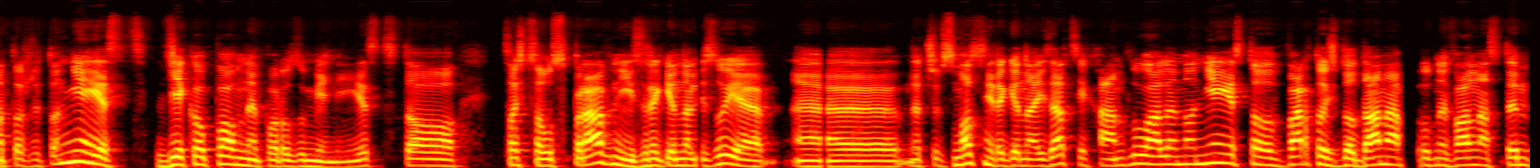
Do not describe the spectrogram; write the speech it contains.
na to, że to nie jest wiekopomne porozumienie. Jest to coś, co usprawni, zregionalizuje, e, znaczy wzmocni regionalizację handlu, ale no nie jest to wartość dodana, porównywalna z tym,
